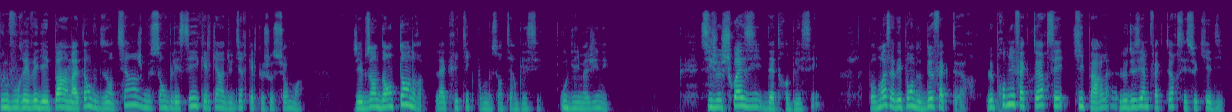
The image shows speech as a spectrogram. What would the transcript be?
Vous ne vous réveillez pas un matin en vous disant Tiens, je me sens blessé, quelqu'un a dû dire quelque chose sur moi. J'ai besoin d'entendre la critique pour me sentir blessé ou de l'imaginer. Si je choisis d'être blessé, pour moi, ça dépend de deux facteurs. Le premier facteur, c'est qui parle. Le deuxième facteur, c'est ce qui est dit.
